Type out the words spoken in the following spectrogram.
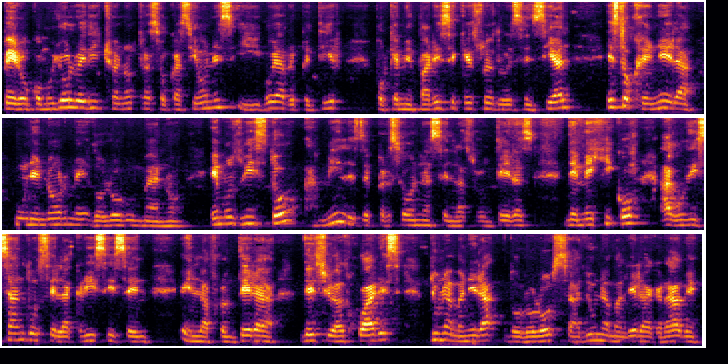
Pero como yo lo he dicho en otras ocasiones y voy a repetir porque me parece que eso es lo esencial, esto genera un enorme dolor humano. Hemos visto a miles de personas en las fronteras de México, agudizándose la crisis en, en la frontera de Ciudad Juárez de una manera dolorosa, de una manera grave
